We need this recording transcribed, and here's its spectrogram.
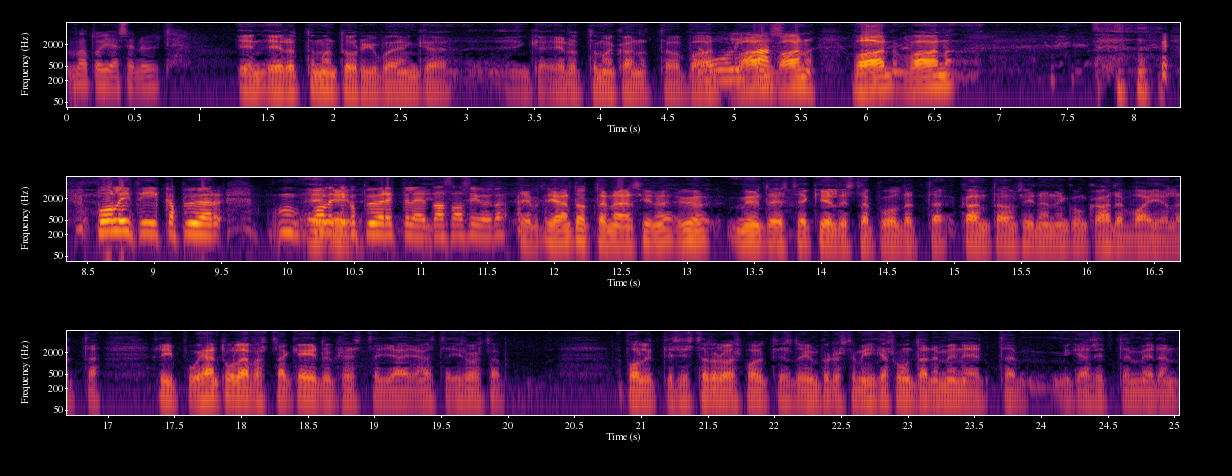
NATO-jäsenyyteen. En ehdottoman torjuva enkä, enkä ehdottoman kannattava, no vaan, no, vaan, vaan, vaan, vaan Politiikka, pyör, politiikka ei, pyörittelee taas asioita. Ei, ihan totta näin siinä myönteistä ja kielteistä puolta, että kanta on siinä niin kuin kahden vaiheella, että riippuu ihan tulevasta kehityksestä ja, ja isoista poliittisista, turvallisuuspoliittisista ympyröistä, mihinkä suuntaan ne menee, että mikä sitten meidän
